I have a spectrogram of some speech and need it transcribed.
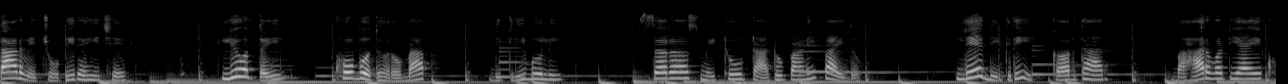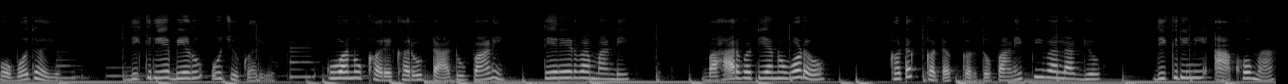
તાળવે ચોટી રહી છે. લ્યો તઈ, ખોબો ધરો બાપ, દીકરી બોલી. સરસ મીઠું ટાઢું પાણી પાઈ દો. લે દીકરી, કરધાર. બહાર વટિયાએ ખોબો ધર્યો. દીકરીએ બેડું ઊંચું કર્યું. કૂવાનું ખરેખરું ટાઢું પાણી તે રેડવા માંડી. બહાર વટિયાનો વડો ઘટક ઘટક કરતો પાણી પીવા લાગ્યો. દીકરીની આંખોમાં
